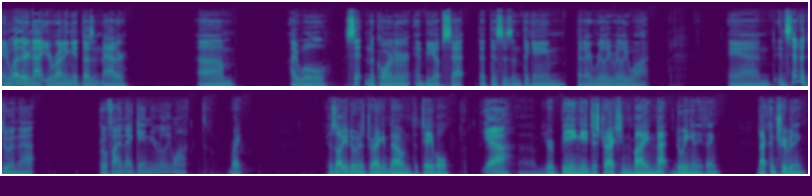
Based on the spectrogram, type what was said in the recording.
And whether or not you're running it doesn't matter. Um I will sit in the corner and be upset that this isn't the game that I really, really want. And instead of doing that, go find that game you really want. Right. Because all you're doing is dragging down the table. Yeah. Um, you're being a distraction by not doing anything, not contributing.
